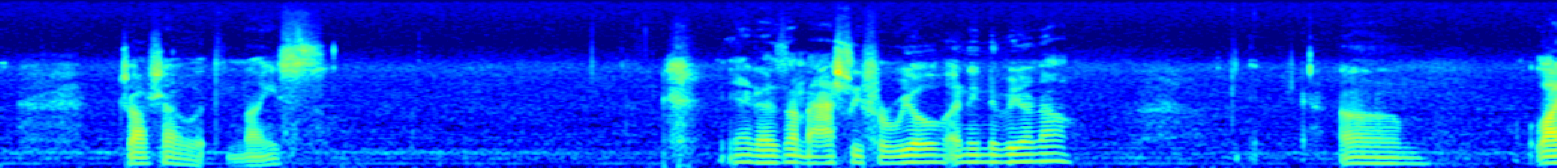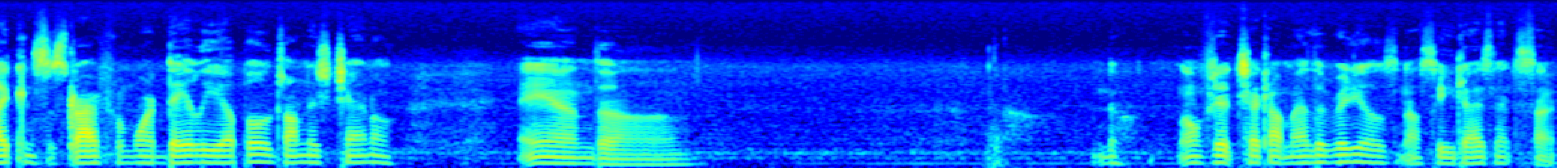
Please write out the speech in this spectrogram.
Drop shadow looks nice. Yeah, guys, I'm Ashley for real ending the video now. Um, like and subscribe for more daily uploads on this channel. And, uh, don't forget to check out my other videos, and I'll see you guys next time.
